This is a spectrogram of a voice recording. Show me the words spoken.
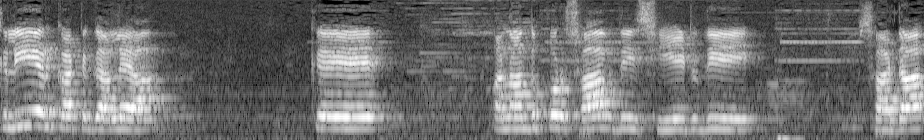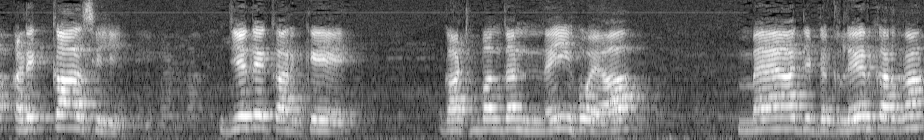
ਕਲੀਅਰ ਕੱਟ ਗੱਲ ਆ ਕਿ ਆਨੰਦਪੁਰ ਸਾਹਿਬ ਦੀ ਸੀਟ ਦੀ ਸਾਡਾ ਅੜਿੱਕਾ ਸੀ, ਜਿਹਦੇ ਕਰਕੇ ਗਠਬੰਧਨ ਨਹੀਂ ਹੋਇਆ। ਮੈਂ ਅੱਜ ਡਿਕਲੇਅਰ ਕਰਦਾ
